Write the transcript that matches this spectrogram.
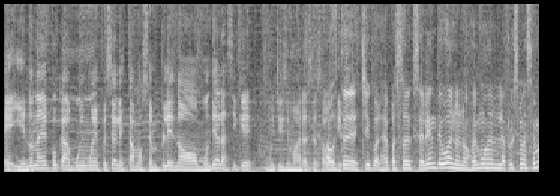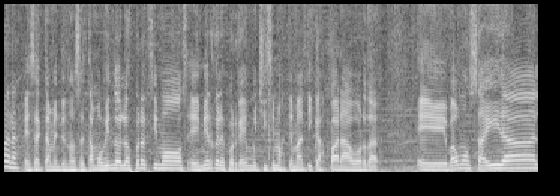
Eh, y en una época muy muy especial, estamos en pleno mundial, así que muchísimas gracias a, a ustedes chicos, les ha pasado excelente. Bueno, nos vemos en la próxima semana. Exactamente, nos estamos viendo los próximos eh, miércoles porque hay muchísimas temáticas para abordar. vamos a ir a la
